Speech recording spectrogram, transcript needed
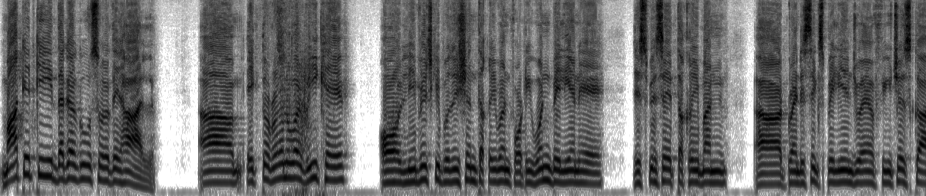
मार्केट की दगरगू सूरत हाल। एक तो रन ओवर वीक है और लीवरेज की पोजीशन तकरीबन 41 बिलियन है जिसमें से तकरीबन ट्वेंटी सिक्स बिलियन जो है फ्यूचर्स का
